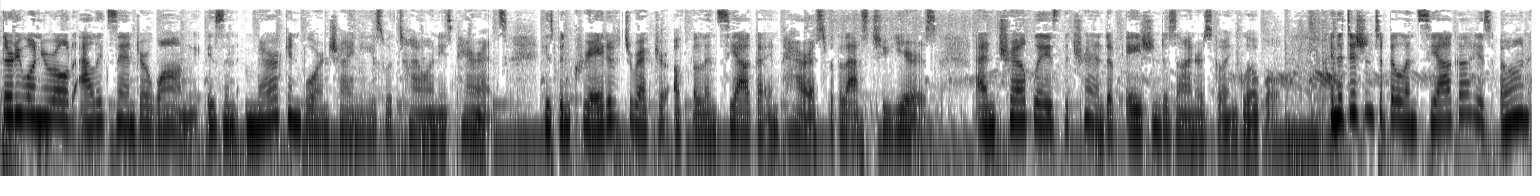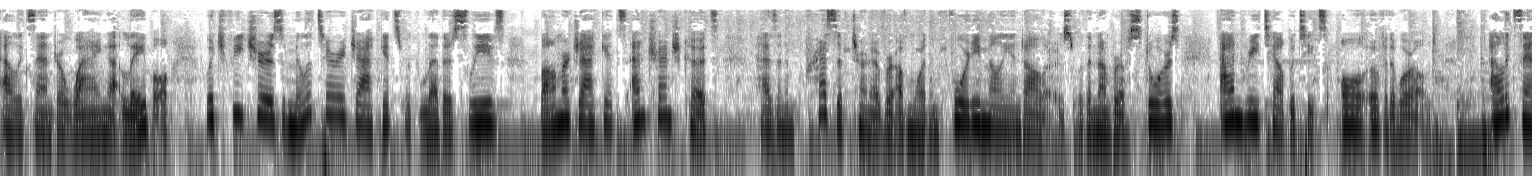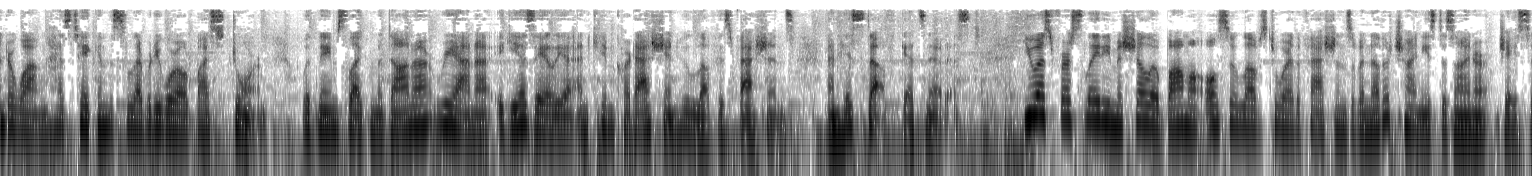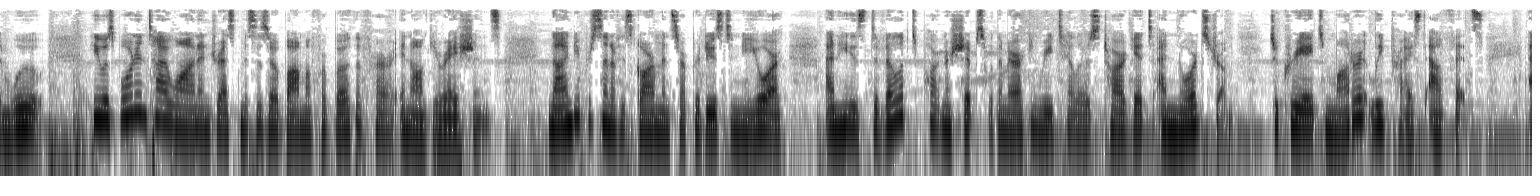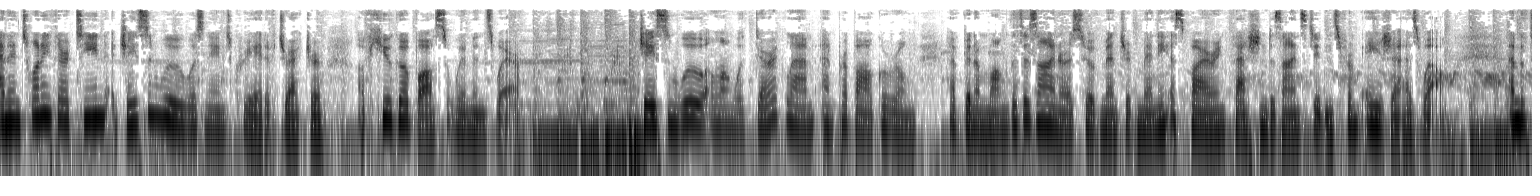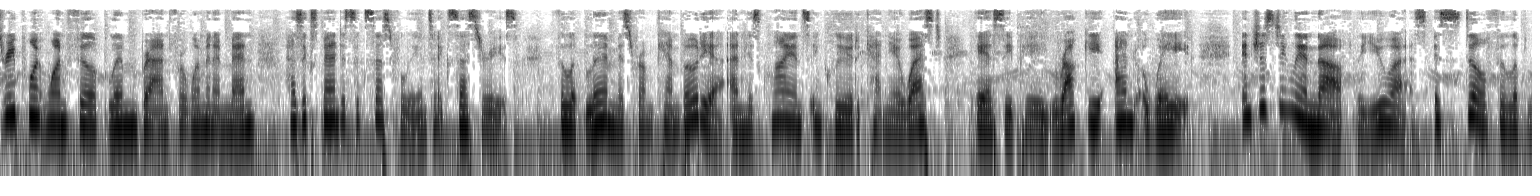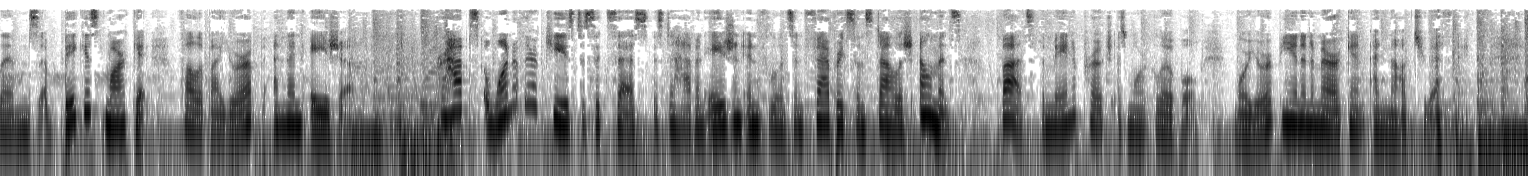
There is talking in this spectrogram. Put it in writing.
31 year old Alexander Wang is an American born Chinese with Taiwanese parents. He's been creative director of Balenciaga in Paris for the last two years and trailblazed the trend of Asian designers going global. In addition to Balenciaga, his own Alexander Wang label, which features military jackets with leather sleeves, bomber jackets, and trench coats, has an impressive turnover of more than $40 million with a number of stores and retail boutiques all over the world. Alexander Wang has taken the celebrity world by storm with names like Madonna, Rihanna, Iggy Azalea, and Kim Kardashian who love his fashions, and his stuff gets noticed. U.S. First Lady Michelle Obama also loves to wear the fashions of another Chinese designer, Jason Wu. He was born in Taiwan and dressed Mrs. Obama for both of her inaugurations. 90% of his garments are produced in New York, and he has developed partnerships with American retailers Target and Nordstrom to create moderately priced outfits. And in 2013, Jason Wu was named creative director of Hugo Boss Women's Wear. Jason Wu, along with Derek Lam and Prabal Gurung, have been among the designers who have mentored many aspiring fashion design students from Asia as well. And the 3.1 Phillip Lim brand for women and men has expanded successfully into accessories. Phillip Lim is from Cambodia and his clients include Kanye West, A$AP, Rocky, and Wade. Interestingly enough, the US is still Phillip Lim's biggest market, followed by Europe and then Asia. Perhaps one of their keys to success is to have an Asian influence in fabrics and stylish elements, but the main approach is more global, more European and American, and not too ethnic.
